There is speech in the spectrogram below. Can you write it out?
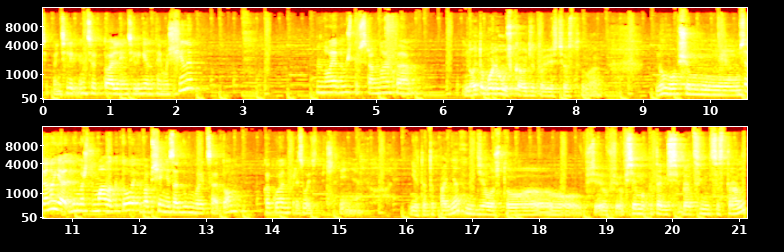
типа интеллектуальные, интеллигентные мужчины. Но я думаю, что все равно это... Но это более узкая аудитория, естественно. Ну, в общем... Все равно я думаю, что мало кто вообще не задумывается о том, какое он производит впечатление. Нет, это понятное дело, что э, все, все мы пытаемся себя оценить со стороны.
